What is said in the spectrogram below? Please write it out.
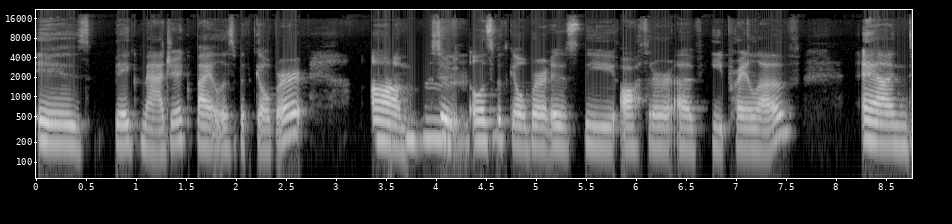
is Big Magic by Elizabeth Gilbert. Um, mm-hmm. So, Elizabeth Gilbert is the author of Eat, Pray, Love. And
